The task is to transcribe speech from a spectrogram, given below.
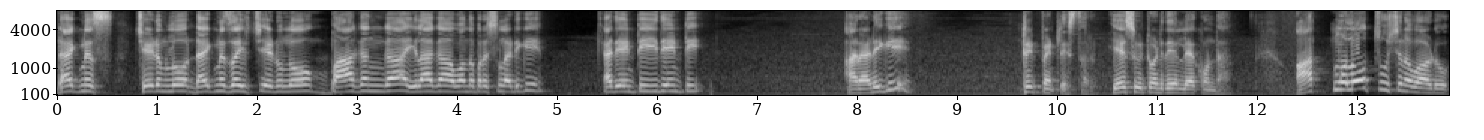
డయాగ్నోస్ చేయడంలో డయాగ్నోసైజ్ చేయడంలో భాగంగా ఇలాగా వంద ప్రశ్నలు అడిగి అదేంటి ఇదేంటి? అని అడిగి ట్రీట్మెంట్లు ఇస్తారు. యేసు ఇటువంటిది ఏం లేకుండా. ఆత్మలో చూసిన వాడు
